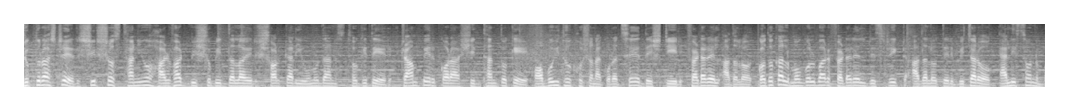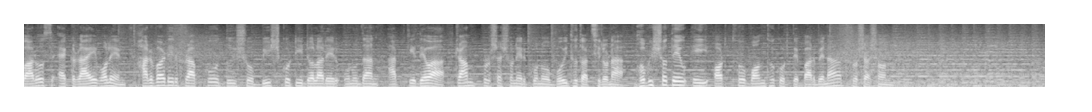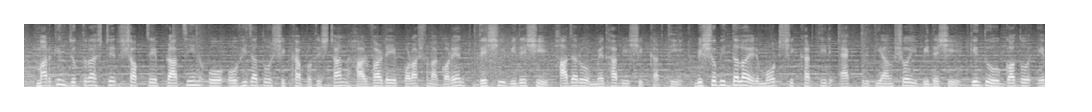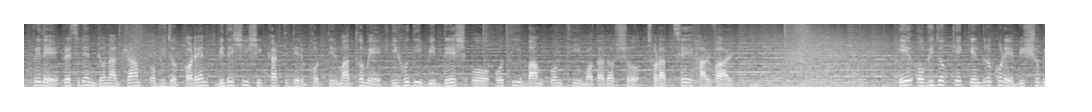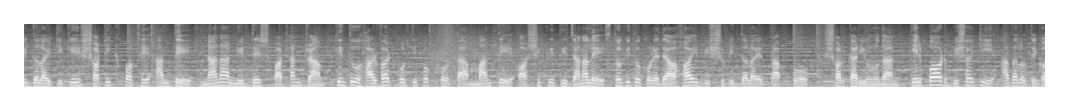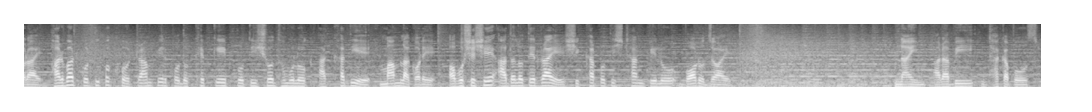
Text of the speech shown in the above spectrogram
যুক্তরাষ্ট্রের শীর্ষস্থানীয় হার্ভার্ড বিশ্ববিদ্যালয়ের সরকারি অনুদান স্থগিতের ট্রাম্পের করা সিদ্ধান্তকে অবৈধ ঘোষণা করেছে দেশটির ফেডারেল আদালত। গতকাল মঙ্গলবার ফেডারেল ডিস্ট্রিক্ট আদালতের বিচারক অ্যালিসন বারোস এক রায়ে বলেন, হার্ভার্ডের প্রাপ্য দুইশ বিশ কোটি ডলারের অনুদান আটকে দেওয়া ট্রাম্প প্রশাসনের কোনো বৈধতা ছিল না। ভবিষ্যতেও এই অর্থ বন্ধ করতে পারবে না প্রশাসন। মার্কিন যুক্তরাষ্ট্রের সবচেয়ে প্রাচীন ও অভিজাত শিক্ষা প্রতিষ্ঠান হার্ভার্ডে পড়াশোনা করেন দেশি বিদেশি হাজারো মেধাবী শিক্ষার্থী। বিশ্ববিদ্যালয়ের মোট শিক্ষার্থীর এক তৃতীয়াংশই বিদেশি। কিন্তু গত এপ্রিলে প্রেসিডেন্ট ডোনাল্ড ট্রাম্প অভিযোগ করেন, বিদেশি শিক্ষার্থীদের ভর্তির মাধ্যমে ইহুদি বিদ্বেষ ও অতি বামপন্থী মতাদর্শ ছড়াচ্ছে হার্ভার্ড। এ অভিযোগকে কেন্দ্র করে বিশ্ববিদ্যালয়টিকে সঠিক পথে আনতে নানা নির্দেশ পাঠান ট্রাম্প, কিন্তু হার্ভার্ড কর্তৃপক্ষ তা মানতে অস্বীকৃতি জানালে স্থগিত করে দেওয়া হয় বিশ্ববিদ্যালয়ের প্রাপ্য সরকারি অনুদান। এরপর বিষয়টি আদালতে গড়ায়। হার্ভার্ড কর্তৃপক্ষ ট্রাম্পের পদক্ষেপকে প্রতিশোধমূলক আখ্যা দিয়ে মামলা করে। অবশেষে আদালতের রায়ে শিক্ষা প্রতিষ্ঠান পেল বড় জয়। নাইম আরাবি, ঢাকা পোস্ট।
